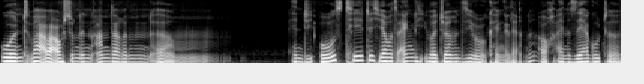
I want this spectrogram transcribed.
und war aber auch schon in anderen ähm, NGOs tätig. Wir haben uns eigentlich über German Zero kennengelernt. Ne? Auch eine sehr gute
